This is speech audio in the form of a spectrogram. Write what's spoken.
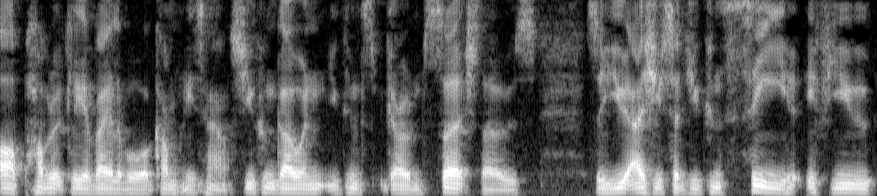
are publicly available at Companies House. You can go and you can go and search those. So you, as you said, you can see if you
